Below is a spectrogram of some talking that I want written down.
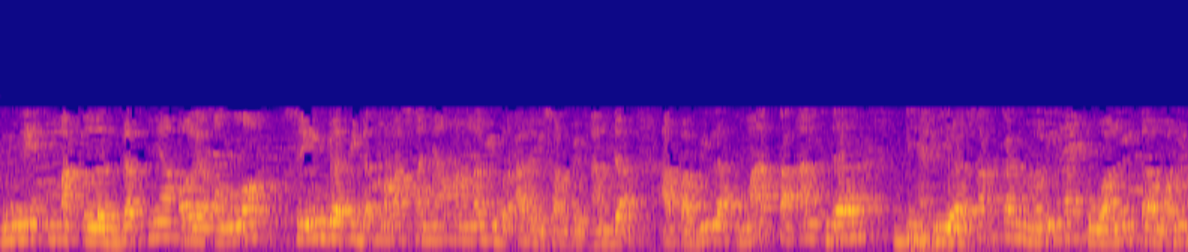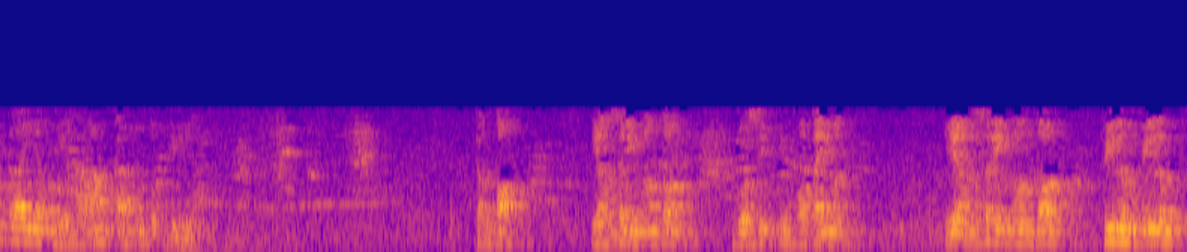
nikmat lezatnya oleh Allah sehingga tidak merasa nyaman lagi berada di samping Anda apabila mata Anda dibiasakan melihat wanita-wanita yang diharamkan untuk dilihat. Contoh, yang sering nonton gosip infotainment, yang sering nonton film-film,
